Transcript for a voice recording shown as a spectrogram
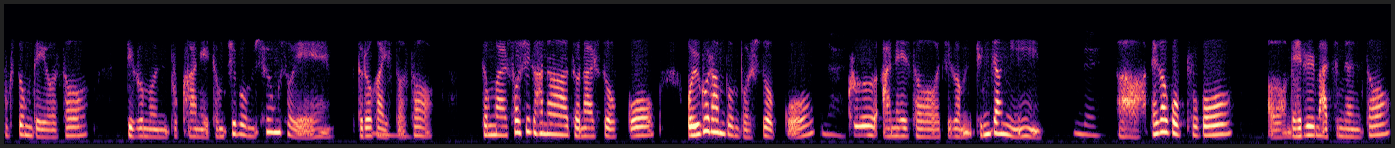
북송되어서 지금은 북한의 정치범 수용소에 들어가 음. 있어서 정말 소식 하나 전할 수 없고 얼굴 한 번 볼 수 없고 네. 그 안에서 지금 굉장히 네. 아, 배가 고프고 어, 매를 맞으면서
